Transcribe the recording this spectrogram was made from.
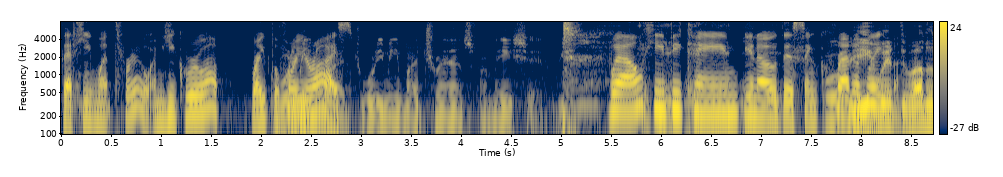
that he went through? I mean, he grew up right before you your mean by- eyes. what do you mean by transformation? Well, he became, you know, this incredibly. well, he went through other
